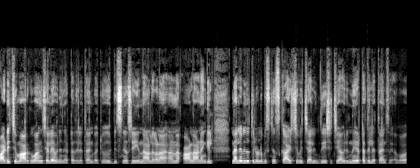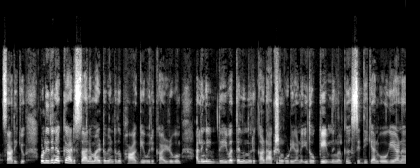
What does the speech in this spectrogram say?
പഠിച്ച് മാർക്ക് വാങ്ങിച്ചാലേ അവന് നേട്ടത്തിലെത്താൻ പറ്റൂ. അതൊരു ബിസിനസ് ചെയ്യുന്ന ആളുകളാണ് ആളാണെങ്കിൽ നല്ല വിധത്തിലുള്ള ബിസിനസ് കാഴ്ചവെച്ചാലും ഉദ്ദേശിച്ച് ആ ഒരു നേട്ടത്തിലെത്താൻ സാധിക്കൂ. അപ്പോൾ ഇതിനൊക്കെ അടിസ്ഥാനമായിട്ട് വേണ്ടത് ഭാഗ്യം ഒരു കഴിവും അല്ലെങ്കിൽ ദൈവത്തിൽ നിന്നൊരു കടാക്ഷം കൂടിയാണ്. ഇതൊക്കെയും നിങ്ങൾക്ക് സിദ്ധിക്കാൻ പോവുകയാണ്.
